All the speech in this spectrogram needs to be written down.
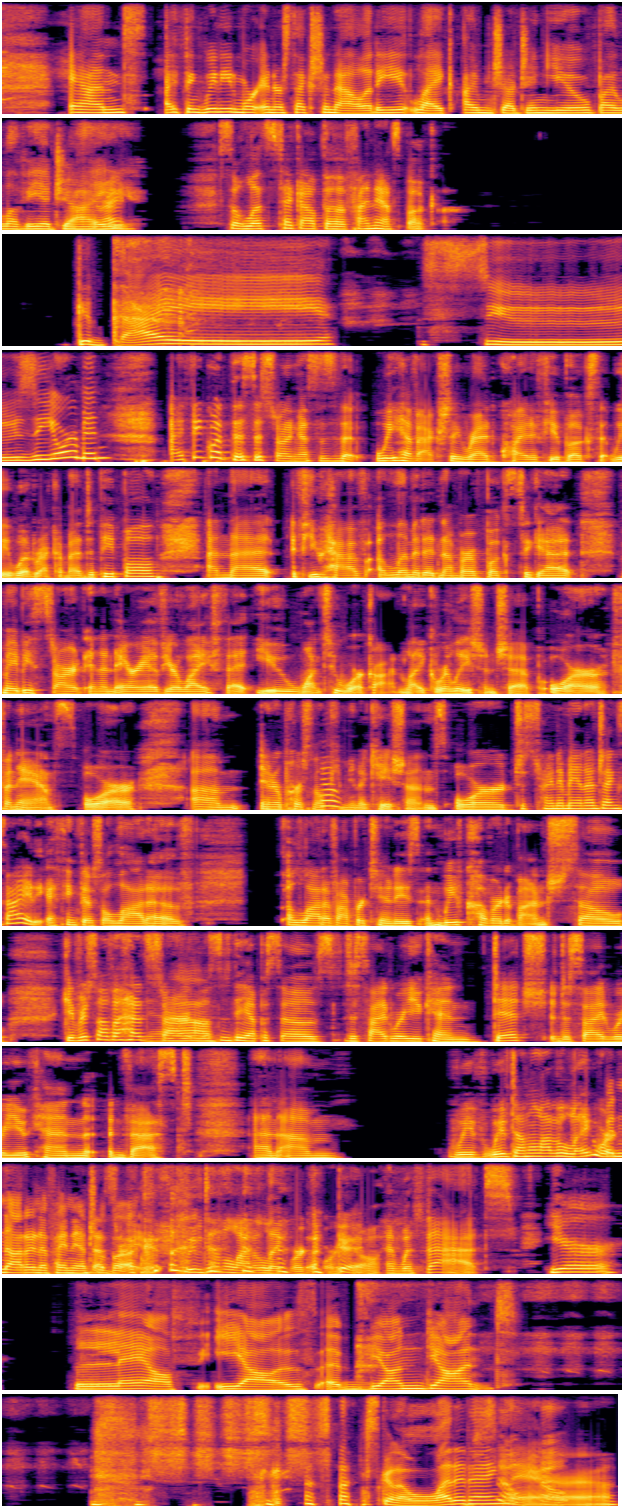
and I think we need more intersectionality. Like I'm judging you by Luvvie Ajayi. Right. So let's take out the finance book. Goodbye. Susie Orman. I think what this is showing us is that we have actually read quite a few books that we would recommend to people. And that if you have a limited number of books to get, maybe start in an area of your life that you want to work on, like relationship or finance or um, interpersonal communications or just trying to manage anxiety. I think there's a lot of a lot of opportunities and we've covered a bunch. So give yourself a head start, Yeah. listen to the episodes, decide where you can ditch and decide where you can invest. And, um, we've, we've done a lot of legwork. But not in a financial That's book. right. We've done a lot of legwork for Okay. you. And with that, Your laugh is abundant. I'm just gonna let it hang Self-help. there.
